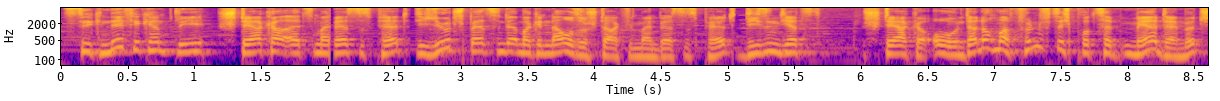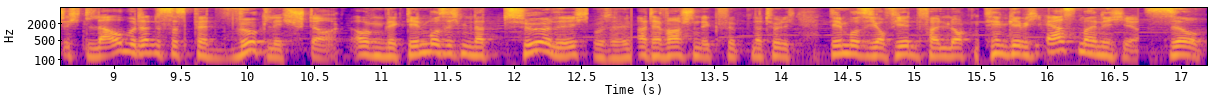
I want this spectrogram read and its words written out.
significantly stärker als mein bestes Pet. Die Huge Pets sind ja immer genauso stark wie mein bestes Pet. Die sind jetzt stärker. Oh, und dann nochmal 50% mehr Damage. Ich glaube, dann ist das Pad wirklich stark. Augenblick, den muss ich natürlich... Wo ist er hin? Ah, der war schon equipped, natürlich. Den muss ich auf jeden Fall locken. Den gebe ich erstmal nicht her. So,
